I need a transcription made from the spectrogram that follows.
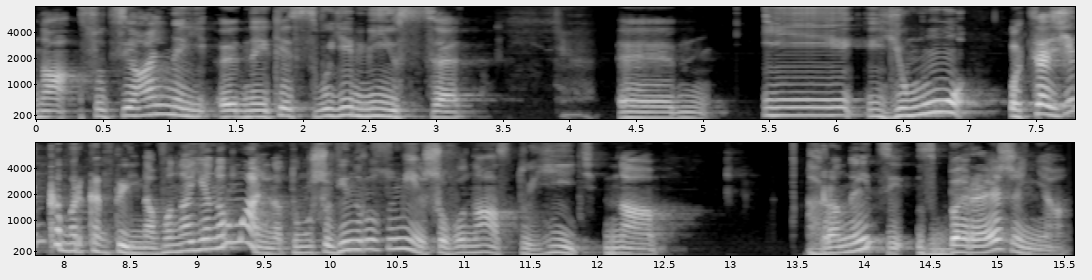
на соціальний, е, на якесь своє місце. Е, і йому оця жінка меркантильна, вона є нормальна, тому що він розуміє, що вона стоїть на границі збереження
